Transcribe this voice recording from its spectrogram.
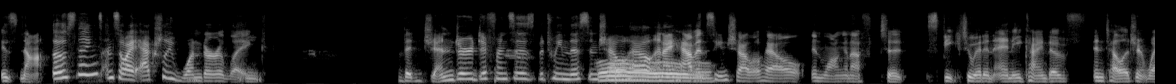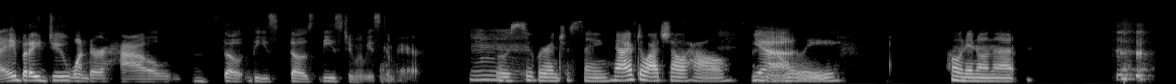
is not those things. And so I actually wonder like the gender differences between this and Shallow Hal. And I haven't Oh. seen Shallow Hal in long enough to speak to it in any kind of intelligent way. But I do wonder how tho- these those these two movies compare. it Mm. was super interesting. Now I have to watch Shallow Hal. Yeah. Really hone in on that.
